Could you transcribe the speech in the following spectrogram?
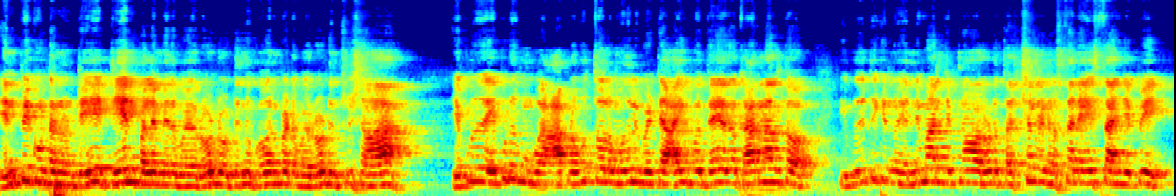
ఎన్పి కుంట నుండి టీఎన్ పల్లె మీద పోయే రోడ్డు ఉంటుంది గోవన్పేట పోయే రోడ్డుని చూసావా? ఎప్పుడు ఎప్పుడు ఆ ప్రభుత్వంలో మొదలుపెట్టి ఆగిపోతే ఏదో కారణాలతో ఇప్పుడు నువ్వు ఎన్ని మార్లు చెప్పినావు ఆ రోడ్డు తక్షణం నేను వస్తానే వేయిస్తా అని చెప్పి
